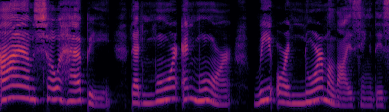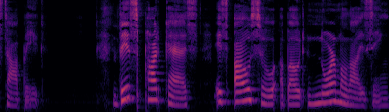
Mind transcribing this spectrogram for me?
I am so happy that more and more we are normalizing this topic. This podcast is also about normalizing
